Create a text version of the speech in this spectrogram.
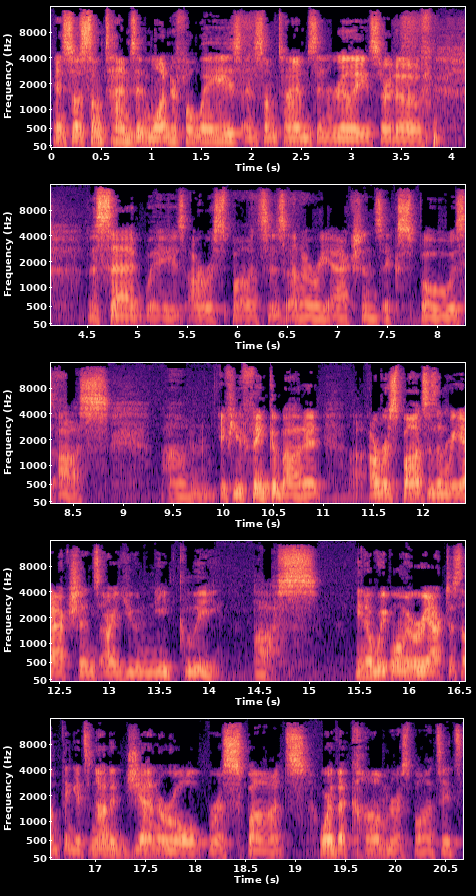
And so sometimes in wonderful ways and sometimes in really sort of sad ways, our responses and our reactions expose us. Um, if you think about it, our responses and reactions are uniquely us you know, we, when we react to something, it's not a general response or the common response, it's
